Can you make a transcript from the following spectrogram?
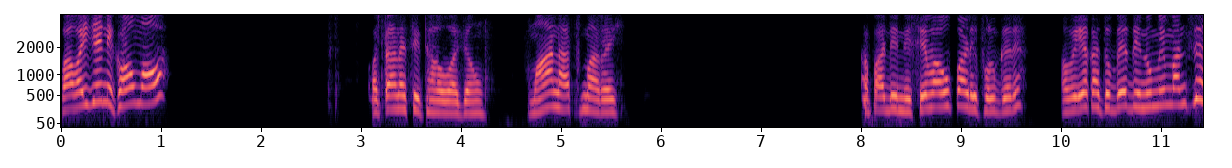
વાવાઈ જાય ને ઘઉંમાં, હો. અટાણેથી ધાવવા જાઉં. માન હાથમાં રહી. આ પાડીની સેવા ઉપાડી ફૂલગરે હવે એકાદું બે દિન મહેમાન છે.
